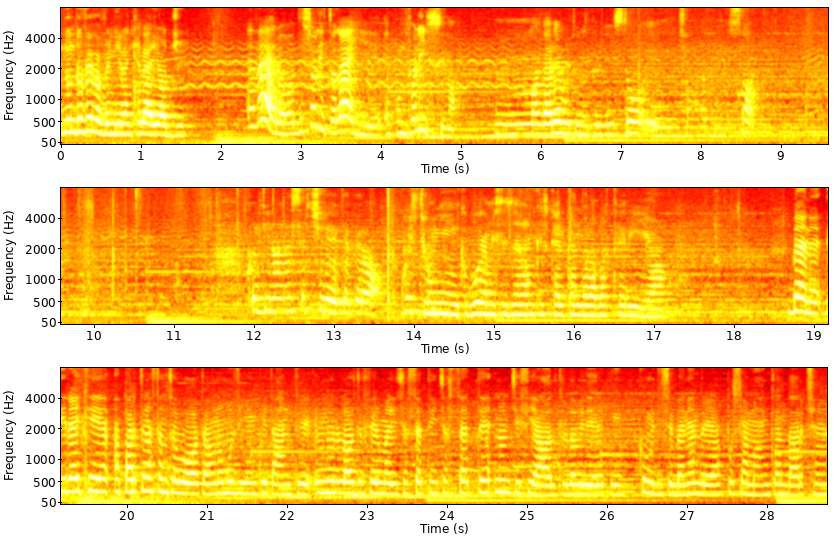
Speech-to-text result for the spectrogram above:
non doveva venire anche lei oggi? È vero, di solito lei è puntualissima. Mm, magari ha avuto un imprevisto e ci ha mandato un messaggio. Continua a non esserci rete, però. Questo è un incubo, ora mi si sta anche scaricando la batteria. Bene, direi che a parte una stanza vuota, una musica inquietante e un orologio fermo alle 17.17 non ci sia altro da vedere qui. Come dice bene Andrea, possiamo anche andarcene.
